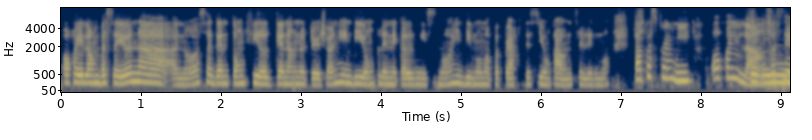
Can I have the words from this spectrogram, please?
okay lang ba sa'yo na ano, sa gantong field ka ng nutrition, hindi yung clinical mismo, hindi mo mapapractice yung counseling mo. Tapos for me, okay lang. Mm-mm. Kasi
